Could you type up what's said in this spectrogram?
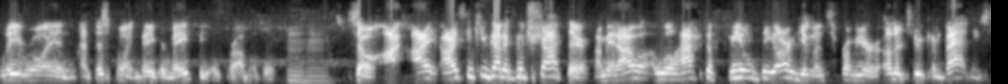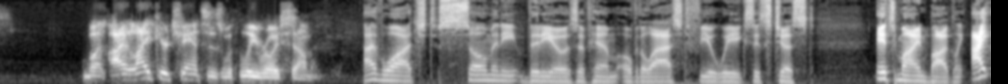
Lee Roy and at this point Baker Mayfield probably. Mm-hmm. So I, I, I think you got a good shot there. I mean, I will, will have to field the arguments from your other two combatants, but I like your chances with Lee Roy Selmon. I've watched so many videos of him over the last few weeks. It's just, it's mind-boggling. I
